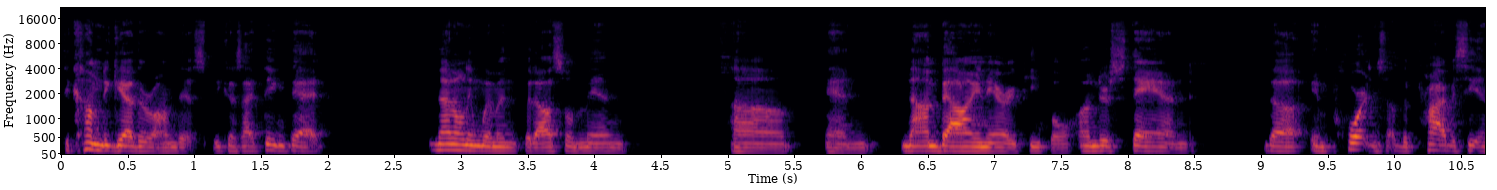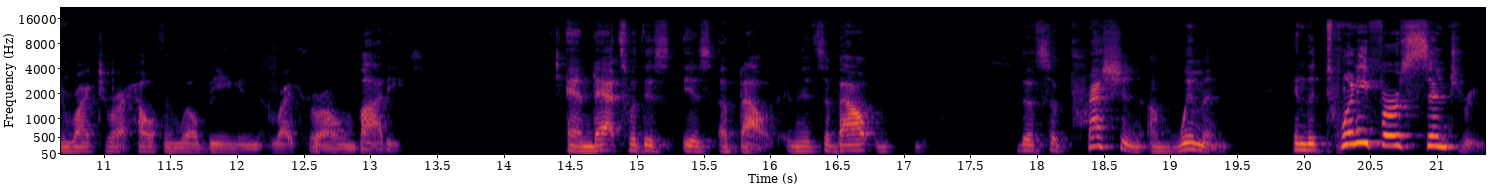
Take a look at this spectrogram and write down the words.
to come together on this because I think that not only women but also men uh, and non-binary people understand the importance of the privacy and right to our health and well-being and right to our own bodies and that's what this is about and it's about the suppression of women in the 21st century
